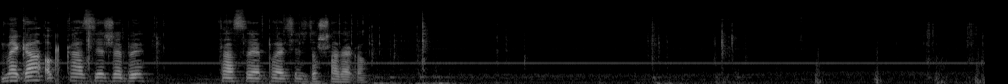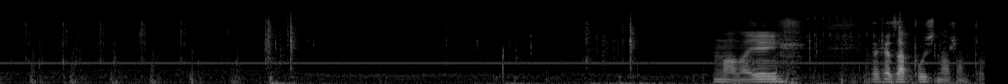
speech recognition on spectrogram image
mega okazję, żeby teraz sobie polecieć do szarego. No, i trochę za późno, że to.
